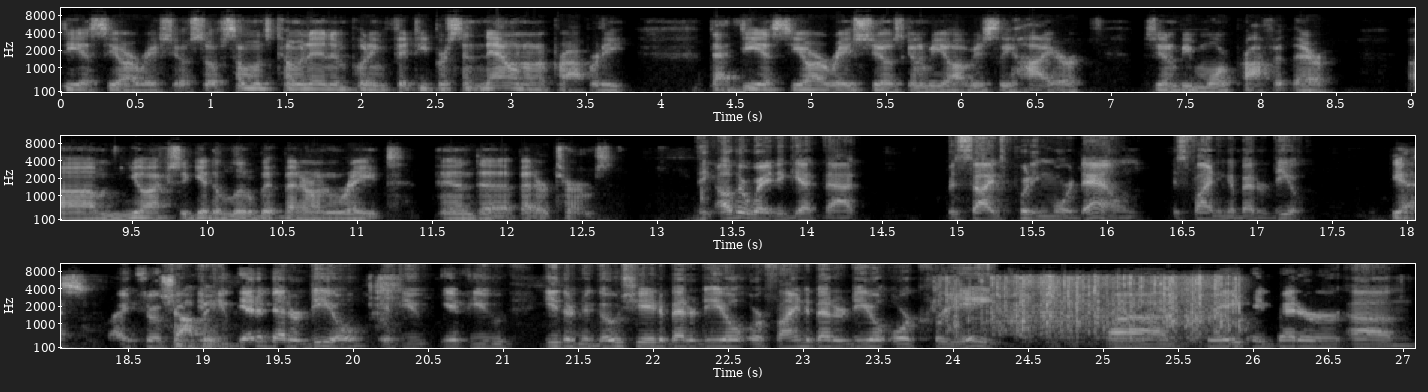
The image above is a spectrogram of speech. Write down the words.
DSCR ratio. So if someone's coming in and putting 50% down on a property, that DSCR ratio is going to be obviously higher. There's going to be more profit there. Um, you'll actually get a little bit better on rate and uh, better terms. The other way to get that, besides putting more down, is finding a better deal. Yes. Right. So if you, if you, get a better deal, if you if you either negotiate a better deal or find a better deal or create uh, create a better um,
